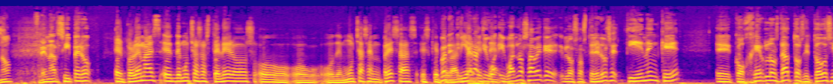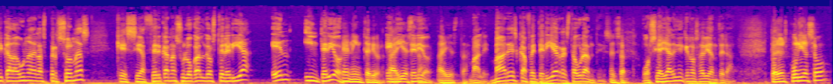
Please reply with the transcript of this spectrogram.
pasarse. ¿no? Frenar sí, pero El problema es, de muchos hosteleros o, o- o de muchas empresas es que Bueno, todavía espera, que igual no sabe que los hosteleros eh, tienen que eh, coger los datos de todos y cada una de las personas que se acercan a su local de hostelería en interior. En interior, En ahí interior. está, ahí está. Vale, bares, cafeterías, restaurantes. Exacto. Por si hay alguien que no se había enterado. Pero es curioso,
